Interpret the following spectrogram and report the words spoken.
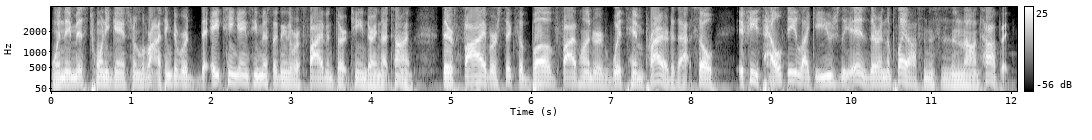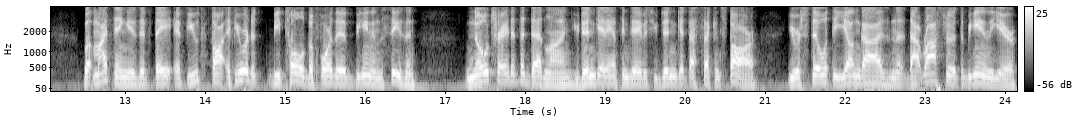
when they missed 20 games from LeBron. I think there were the 18 games he missed. I think there were five and 13 during that time. They're five or six above 500 with him prior to that. So if he's healthy, like he usually is, they're in the playoffs, and this is a non-topic. But my thing is, if they, if you thought, if you were to be told before the beginning of the season, no trade at the deadline. You didn't get Anthony Davis. You didn't get that second star. You were still with the young guys, and the, that roster at the beginning of the year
